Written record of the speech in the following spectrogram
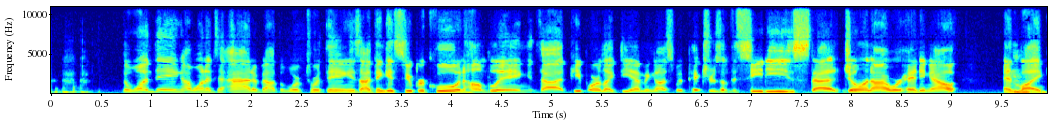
the one thing I wanted to add about the Warped Tour thing is I think it's super cool and humbling that people are like DMing us with pictures of the CDs that Jill and I were handing out and Mhm. like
